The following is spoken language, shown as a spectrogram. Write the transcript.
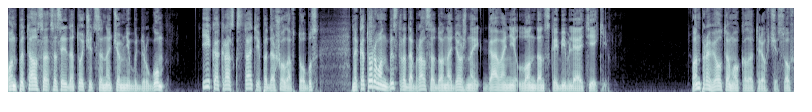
Он пытался сосредоточиться на чем-нибудь другом, и как раз кстати подошел автобус, на котором он быстро добрался до надежной гавани лондонской библиотеки. Он провел там около трех часов,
